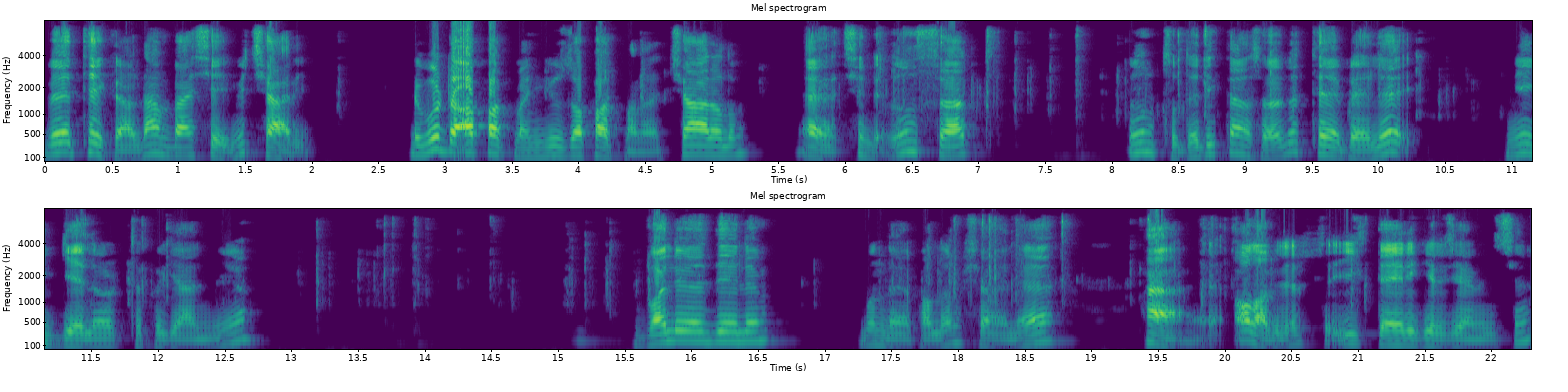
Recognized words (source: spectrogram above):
Ve tekrardan ben şeyimi çağırayım. Ve burada apartman use apartmanı çağıralım. Evet şimdi insert into dedikten sonra da tbl niye gelir tipi gelmiyor? Value diyelim. Bunu da yapalım şöyle. Ha olabilir. İlk değeri gireceğimiz için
